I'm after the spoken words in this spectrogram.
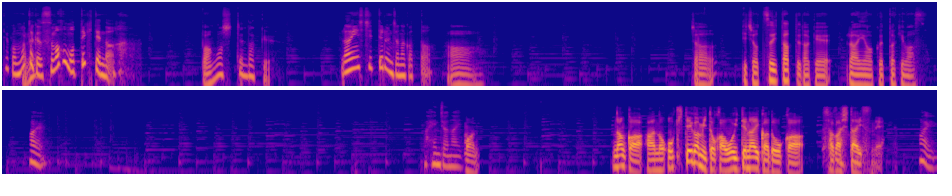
てか思ったけどスマホ持ってきてんだ。番号知ってんだっけ？LINE 知ってるんじゃなかった？ああ。じゃあ一応着いたってだけ LINE 送っときます。はい。変じゃない。まあ、なんか、あの、置き手紙とか置いてないかどうか探したいですね。はい。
